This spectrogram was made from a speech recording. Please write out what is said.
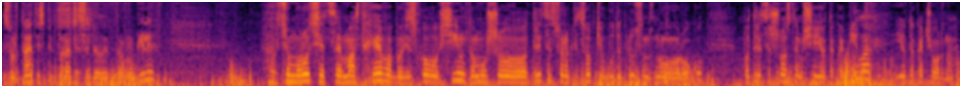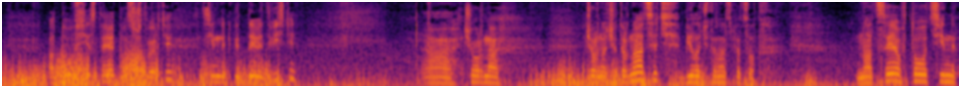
Звертайтесь, підбирайте собі електромобілі. В цьому році це must have обов'язково всім, тому що 30-40% буде плюсом з нового року. По 36-м ще є отака біла і отака чорна. А то всі стоять 24 цінник від 9200. Чорна, чорна 14, біла 14500. На це авто оцінник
